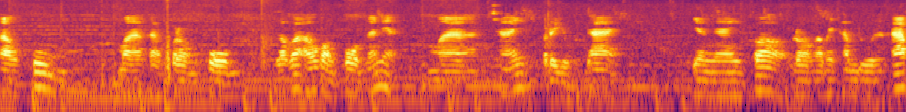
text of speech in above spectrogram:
เอาพุ่มมากับกล่องโฟมเราก็เอากล่องโฟมนั้นเนี่ยมาใช้ประโยชน์ได้ ยังไงก็ลองเอาไปทำดูนะครับ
